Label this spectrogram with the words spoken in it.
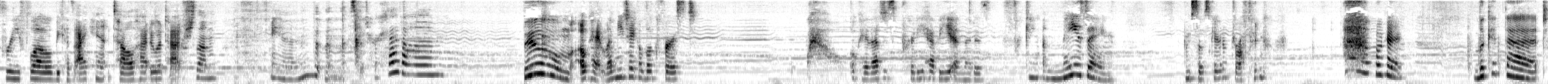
free flow because I can't tell how to attach them. And then let's put her head on. Boom! Okay, let me take a look first. Okay, that is pretty heavy and that is freaking amazing. I'm so scared of dropping her. okay. Look at that.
